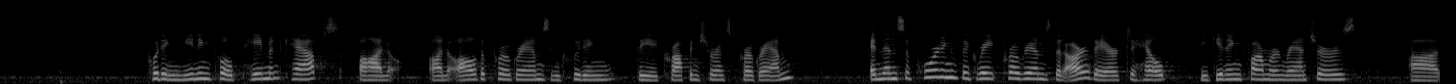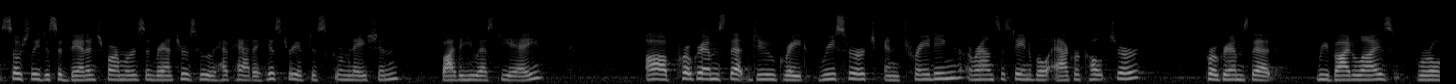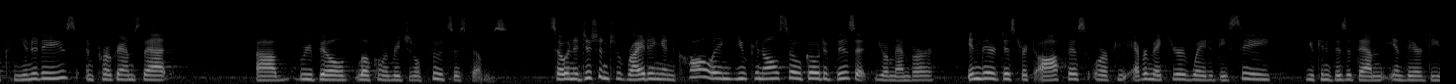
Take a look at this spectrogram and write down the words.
putting meaningful payment caps on, on all the programs, including the crop insurance program, and then supporting the great programs that are there to help beginning farmer and ranchers, uh, socially disadvantaged farmers and ranchers who have had a history of discrimination by the USDA, uh, programs that do great research and training around sustainable agriculture, programs that revitalize rural communities, and programs that uh, rebuild local and regional food systems. So in addition to writing and calling, you can also go to visit your member in their district office, or if you ever make your way to DC, you can visit them in their DC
